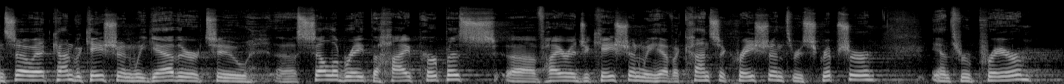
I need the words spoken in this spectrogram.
And so at Convocation, we gather to uh, celebrate the high purpose of higher education. We have a consecration through Scripture and through prayer.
